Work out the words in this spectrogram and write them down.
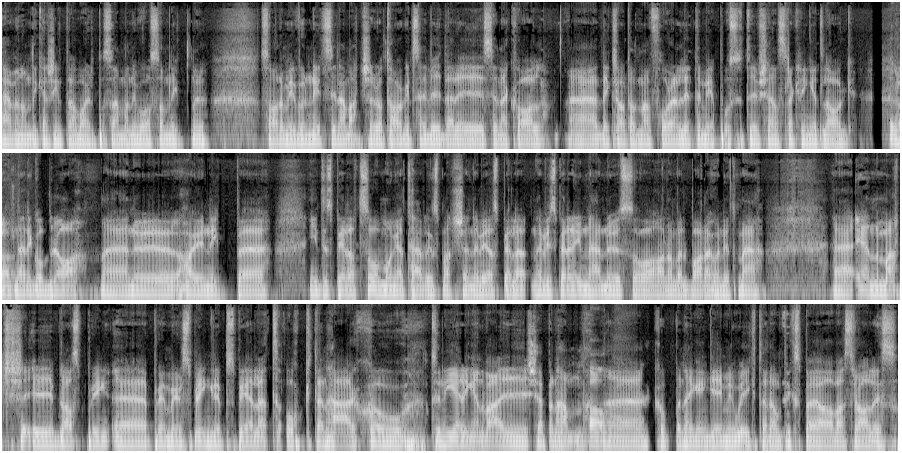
även om det kanske inte har varit på samma nivå som NIP nu, så har de ju vunnit sina matcher och tagit sig vidare i sina kval. Eh, Det är klart att man får en lite mer positiv känsla kring ett lag Såklart. när det går bra. Eh, Nu har ju NIP eh, inte spelat så många tävlingsmatcher. När vi, har spelat, när vi spelar in här nu så har de väl bara hunnit med en match i Blast Spring, Premier Springgrupp-spelet och den här showturneringen va, i Köpenhamn. Ja. Copenhagen Gaming Week där de fick spö av Astralis.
